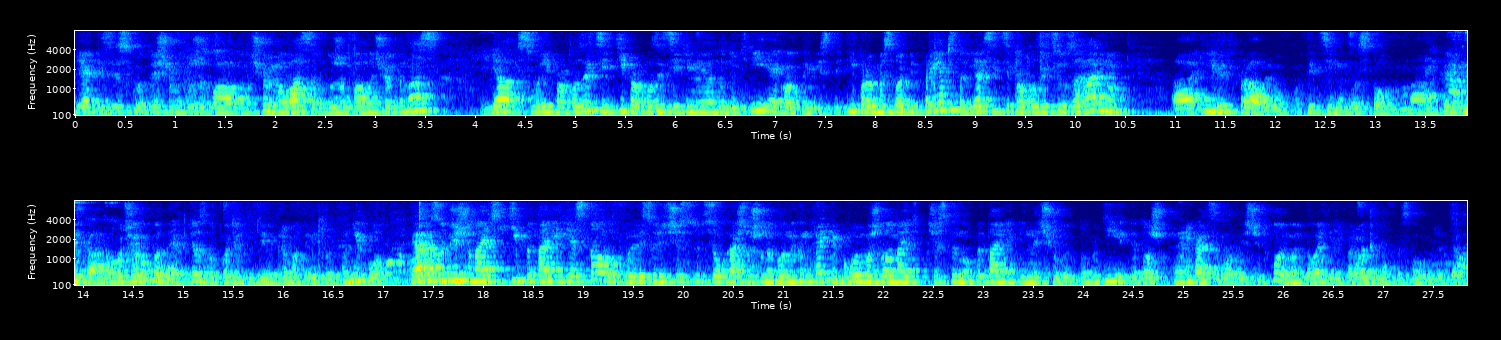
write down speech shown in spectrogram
якість зв'язку, те, що ми дуже погано чуємо вас, а ви дуже погано чуєте нас. Я свої пропозиції, ті пропозиції, які мені нададуть і екоактивісти, і промислові підприємства, я всі ці пропозиції узагальню і відправлю офіційним листом на керівника робочої групи, де я хотів би потім тоді отримати відповідь на них. Бо я розумію, що навіть ті питання, які я ставив, ви судячи з цього кажете, що не були неконкретні, бо ви, можливо, навіть частину питання і не чули. Тоді для того, щоб комунікація була більш чіткою, ми давайте її переведемо в письмовий. Дякую.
